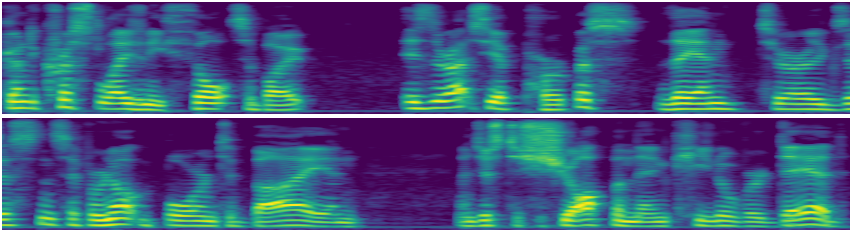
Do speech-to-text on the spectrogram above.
going to crystallize any thoughts about is there actually a purpose then to our existence if we're not born to buy and and just to shop and then keel over dead?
